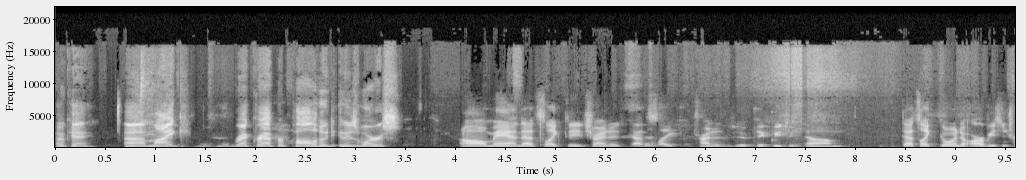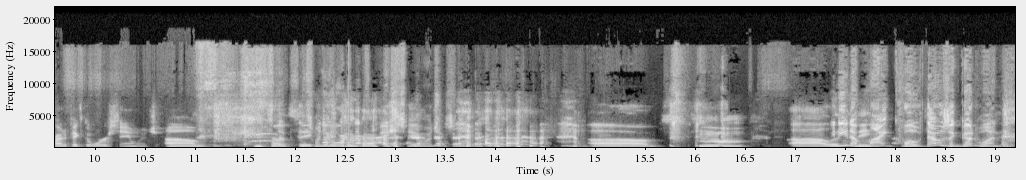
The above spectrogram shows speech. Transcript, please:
Okay, uh, Mike, Rec Rap or Paul? Who, who's worse? Oh man, that's like the trying to. That's like trying to pick between. Um, that's like going to Arby's and trying to pick the worst sandwich. Um, let's see. That's when you order a fish sandwich. Or um, hmm. Uh, We need a see. Mike quote. That was a good one.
